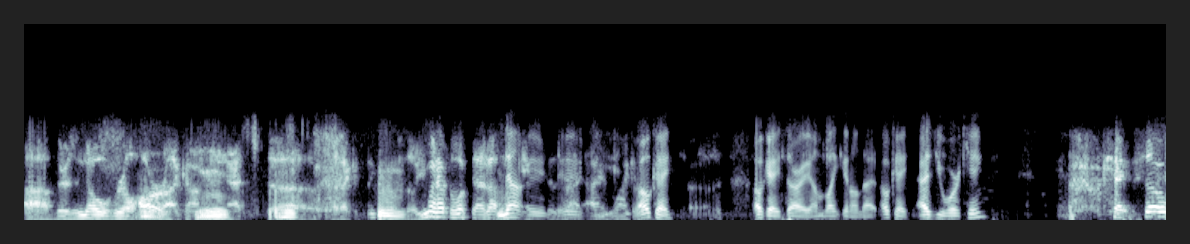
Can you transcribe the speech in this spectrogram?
Uh, there's no real horror icon in that uh, that I can think of. Mm. So you might have to look that up. No. I, I am blanking. okay. Okay. Sorry, I'm blanking on that. Okay, as you were, King. Okay, so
